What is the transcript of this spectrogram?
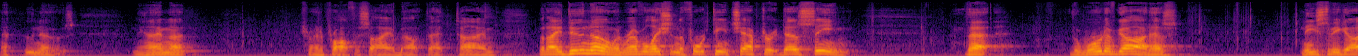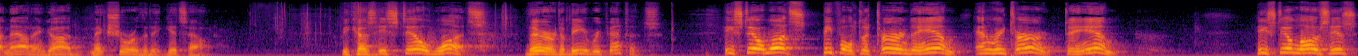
Who knows? I mean, I'm not trying to prophesy about that time, But I do know in Revelation, the 14th chapter, it does seem that the Word of God has, needs to be gotten out, and God makes sure that it gets out. Because He still wants there to be repentance. He still wants people to turn to Him and return to Him. He still loves His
